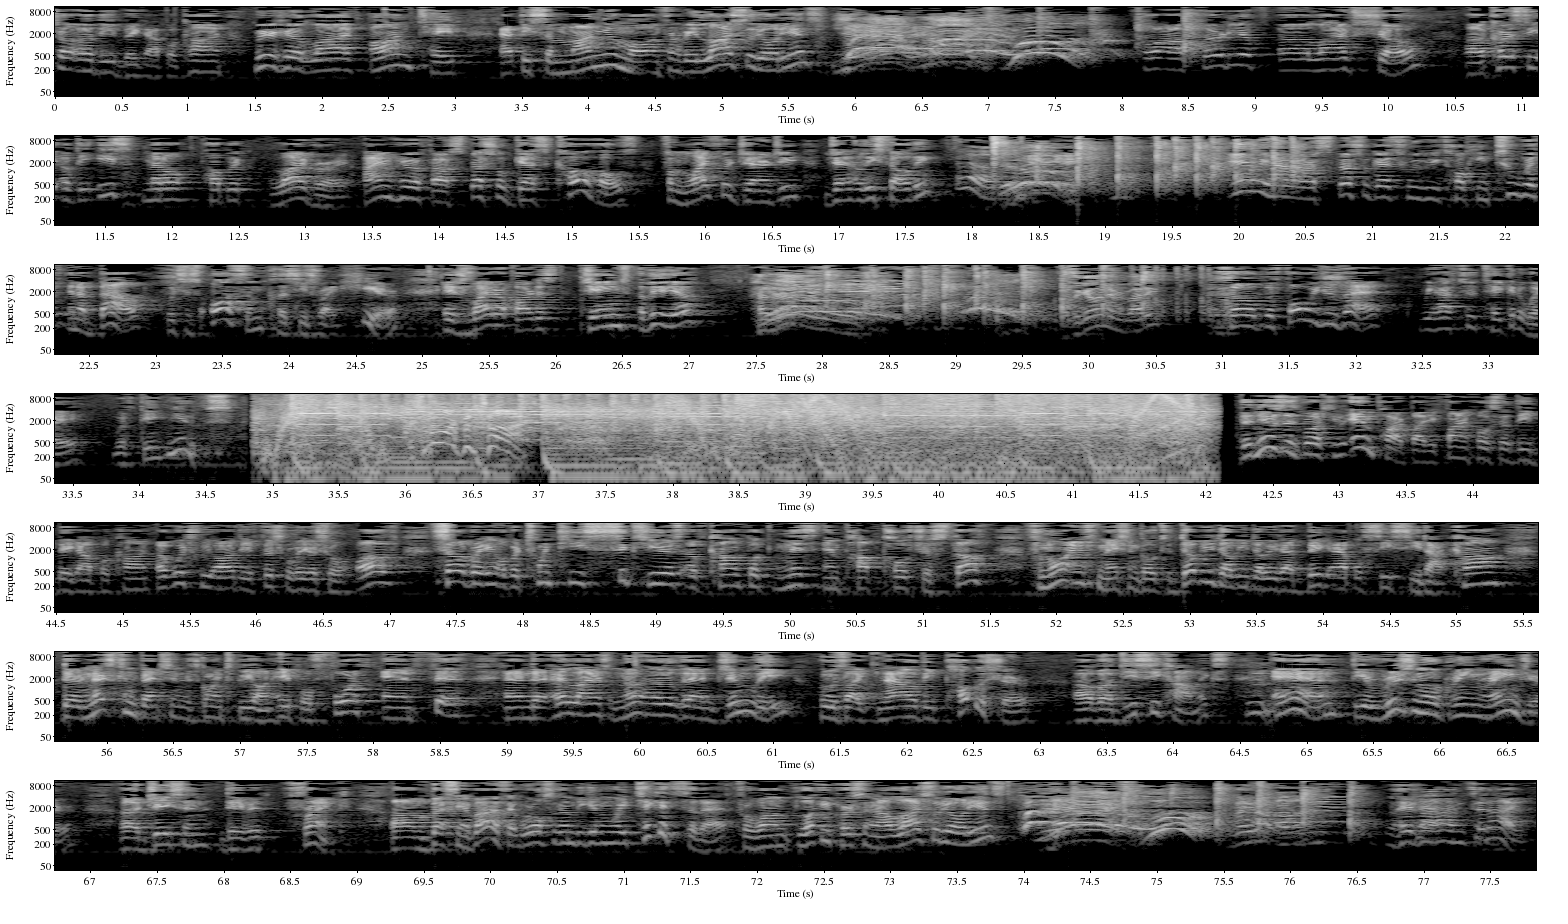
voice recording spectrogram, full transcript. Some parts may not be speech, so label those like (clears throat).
Show of the Big Apple Con. We're here live on tape at the Samanea Mall in front of a live studio audience Yeah, right. Woo! for our 30th uh, live show, uh, courtesy of the East Meadow Public Library. I'm here with our special guest co-host from Life with Genergy, Jen Elise Feldy. Hello. Hello. And we have our special guest who we'll be talking to, with, and about, which is awesome because he's right here, is writer-artist James Avila. Hello. How's it going, everybody? So before we do that, we have to take it away with the news. It's morphin' time! The news is brought to you in part by the fine folks of the Big Apple Con, of which we are the official radio show of, celebrating over 26 years of comic bookness and pop culture stuff. For more information, go to www.bigapplecc.com. Their next convention is going to be on April 4th and 5th, and their headliners are none other than Jim Lee, who's like now the publisher of uh, DC Comics, and the original Green Ranger, uh, Jason David Frank. Um, best thing about it is that we're also going to be giving away tickets to that for one lucky person in our live studio audience Yes. Woo! later on later on tonight.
